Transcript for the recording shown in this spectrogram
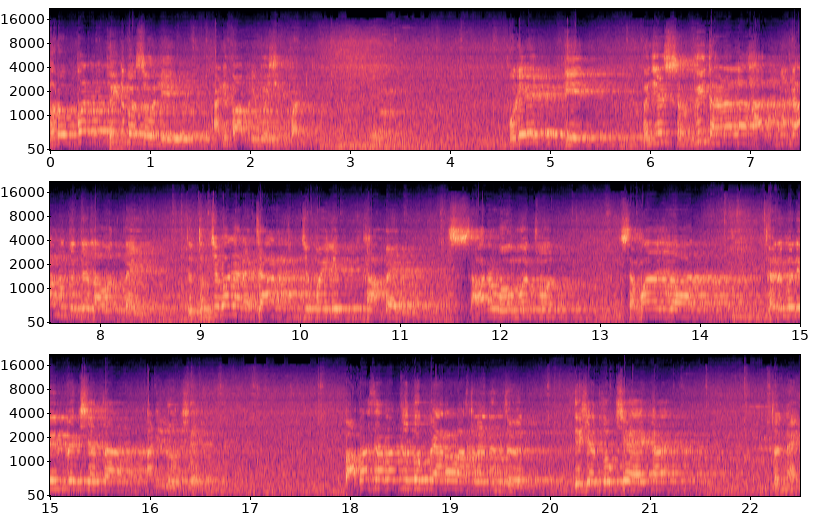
बरोबर फिट बसवली आणि बाबरी मशीद पाडली पुढे हे म्हणजे संविधानाला हात मी का म्हणतो ते लावत नाही? तर तुमचे बघा ना चार तुमचे पहिले खांब आहेत. सार्वभौमत्व समाजवाद धर्मनिरपेक्षता आणि लोकशाही. बाबासाहेबांचा तो प्यारा वाचल्यानंतर देशात लोकशाही आहे का? तर नाही.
